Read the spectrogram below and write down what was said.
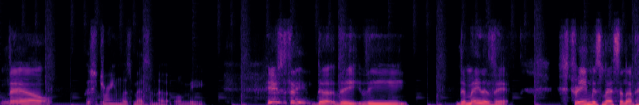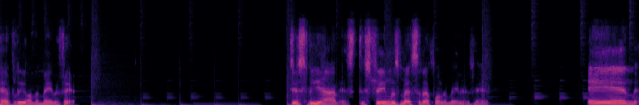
Now the stream was messing up on me here's the thing: the the the the main event. Stream is messing up heavily on the main event. Just be honest, the stream was messing up on the main event, and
